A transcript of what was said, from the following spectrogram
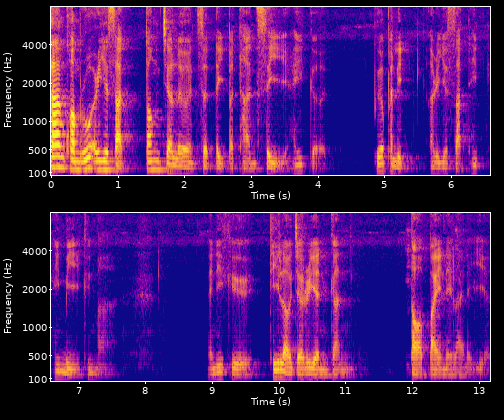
สร้างความรู้อริยสัจต้องเจริญสติปัฏฐานสี่ให้เกิด เพื่อผลิตอริยสัจให้ให้มีขึ้นมา อันนี้คือที่เราจะเรียนกันต่อไปในรายละเอียด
